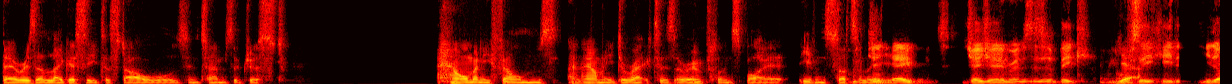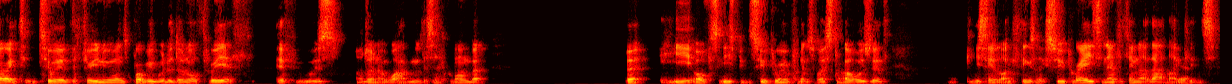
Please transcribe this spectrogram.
there is a legacy to Star Wars in terms of just how many films and how many directors are influenced by it, even subtly. J.J. Abrams. J.J. Abrams is a big. Mean, Yeah. obviously, he he directed two of the three new ones. Probably would have done all three if if it was. I don't know what happened with the second one, but but he obviously he's been super influenced by Star Wars with you see like things like Super Eight and everything like that. Like Yeah. it's.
